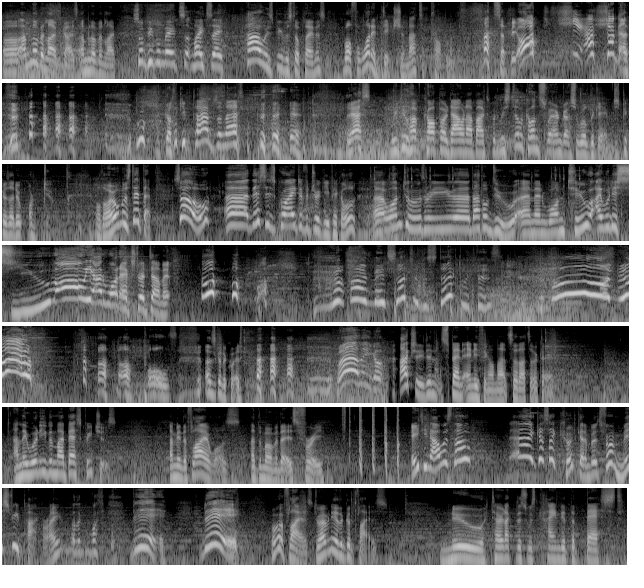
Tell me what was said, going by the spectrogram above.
Uh, I'm loving life, guys. I'm loving life. Some people might, might say, how is Beaver still playing this? Well, for one addiction, that's a problem. That's a big... Oh, shit, oh, sugar. Ooh, got to keep tabs on that. yes, we do have copper down our backs, but we still can't swear and dress a world the game just because I don't want to. Although I almost did that. So, uh, this is quite of a tricky pickle. Uh, one, two, three, uh, that'll do. And then one, two, I would assume... Oh, he had one extra, damn it. I've made such a mistake with this. Oh, no! oh, balls. I was going to quit. well, there you go. Actually, didn't spend anything on that, so that's okay. And they weren't even my best creatures. I mean, the flyer was. At the moment, that is free. 18 hours, though? Eh, I guess I could get them, but it's for a mystery pack, right? Well, like, what? Bleh. Bleh. What about flyers? Do I have any other good flyers? No, Pterodactylus was kind of the best.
